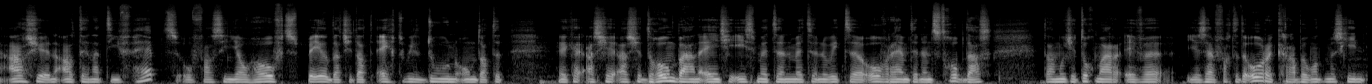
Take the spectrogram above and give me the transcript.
als je een alternatief hebt, of als in jouw hoofd speelt dat je dat echt wil doen, omdat het. als, je, als je droombaan eentje is met een, met een wit overhemd en een stropdas, dan moet je toch maar even jezelf achter de oren krabben, want misschien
